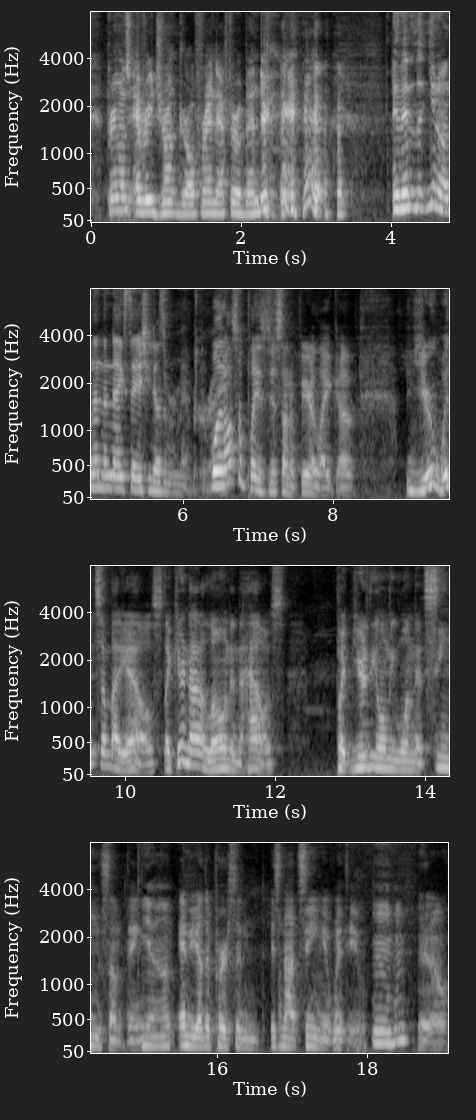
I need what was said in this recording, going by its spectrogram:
Pretty much every drunk girlfriend after a bender. and then you know, and then the next day she doesn't remember. Right? Well, it also plays just on a fear like of you're with somebody else, like you're not alone in the house, but you're the only one that's seeing something. yeah. and the other person is not seeing it with you. Mm-hmm. You know,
